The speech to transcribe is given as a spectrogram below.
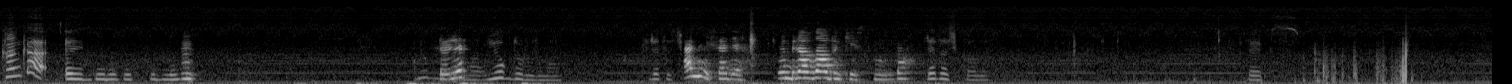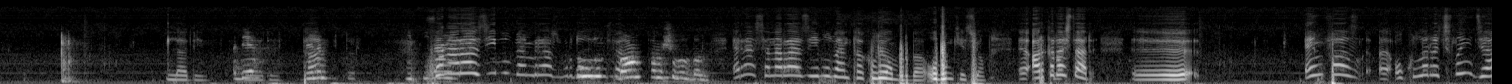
Kanka e, Hı. Söyle. durdurma, Yok durdurma. Fraps açık. Her neyse hadi. Ben biraz daha odun kestim burada. Fraps açık kaldı. Fraps. Ladin. Hadi. Ladin. Tamam dur. Sen araziyi bul ben biraz burada odun falan. Bam kamışı buldum. Eren sen araziyi bul ben takılıyorum burada. Odun kesiyorum. Ee, arkadaşlar ee, en fazla e, okullar açılınca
